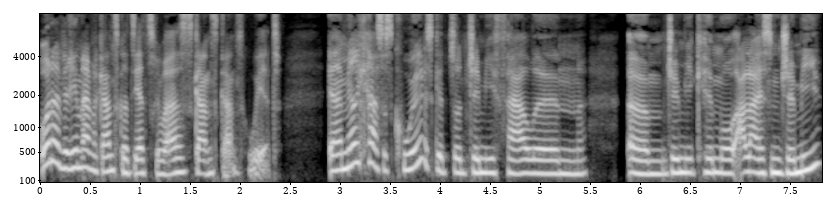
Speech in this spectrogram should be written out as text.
Oder wir reden einfach ganz kurz jetzt drüber, das ist ganz, ganz weird. In Amerika ist es cool. Es gibt so Jimmy Fallon, ähm, Jimmy Kimmel, alle heißen Jimmy.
